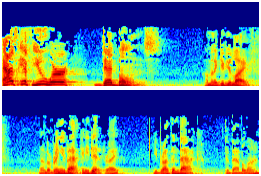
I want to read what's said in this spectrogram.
As if you were dead bones. I'm going to give you life. And I'm going to bring you back. And he did, right? He brought them back to Babylon.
